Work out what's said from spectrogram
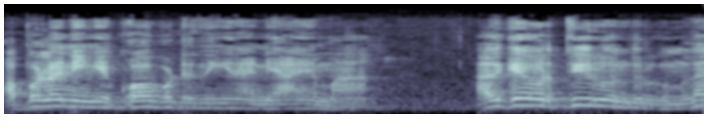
அப்பெல்லாம் நீங்க கோவப்பட்டிருந்தீங்கன்னா நியாயமா? அதுக்கே ஒரு தீர்வு வந்திருக்கும்ல?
